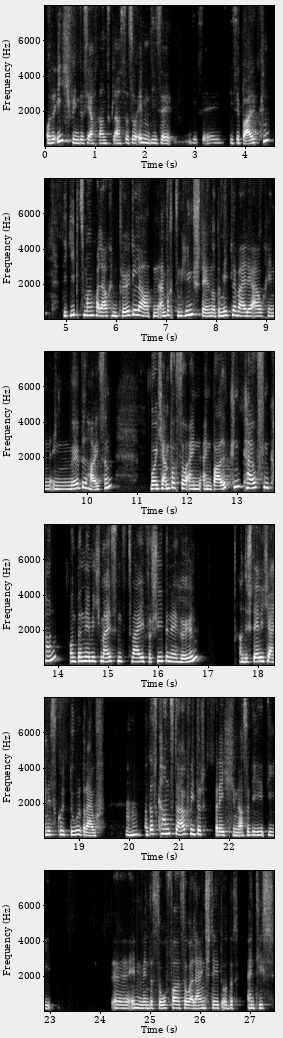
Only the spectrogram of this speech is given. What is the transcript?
Oder ich finde es ja auch ganz klasse, so eben diese, diese, diese Balken, die gibt es manchmal auch im Trödelladen, einfach zum Hinstellen oder mittlerweile auch in, in Möbelhäusern, wo ich einfach so ein, ein Balken kaufen kann und dann nehme ich meistens zwei verschiedene Höhen und da stelle ich eine Skulptur drauf. Mhm. Und das kannst du auch wieder brechen. Also die, die äh, eben wenn das Sofa so allein steht oder ein Tisch,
